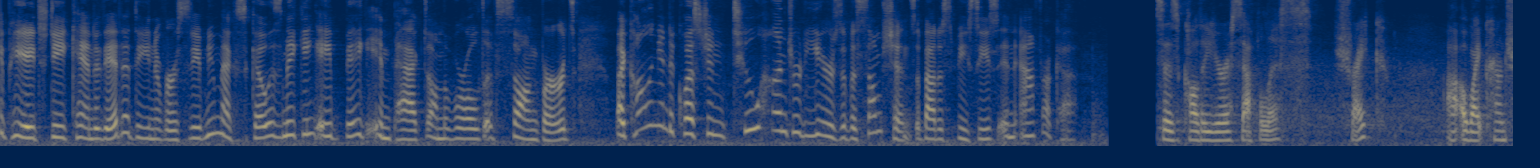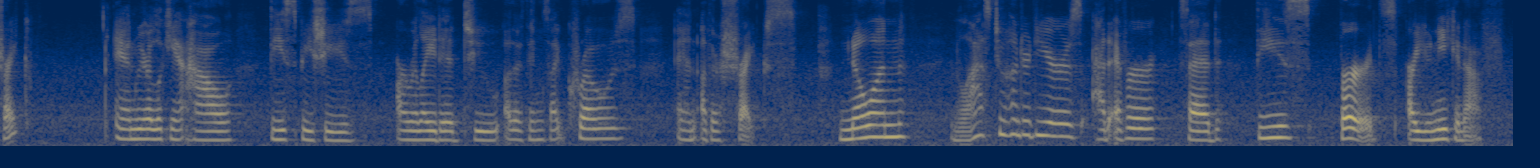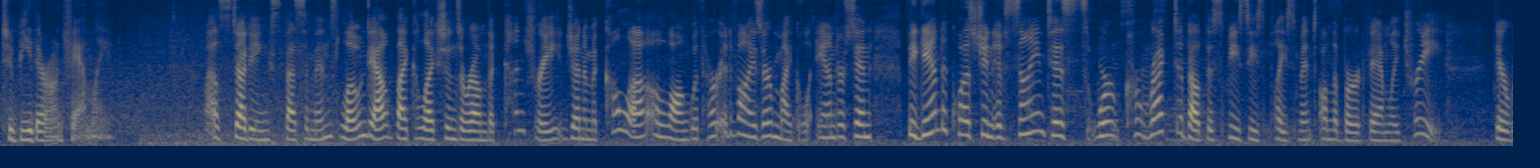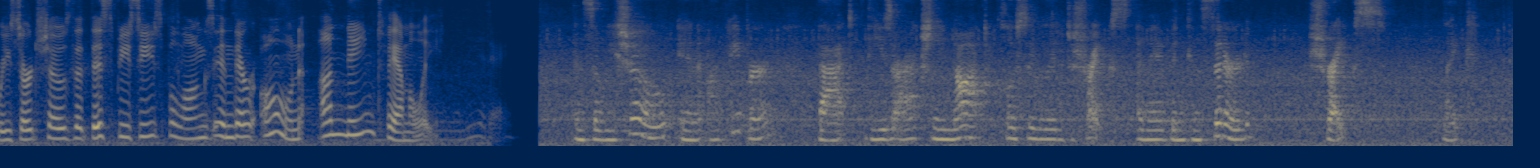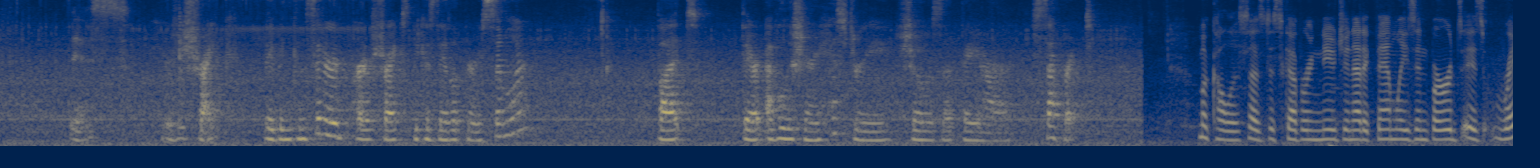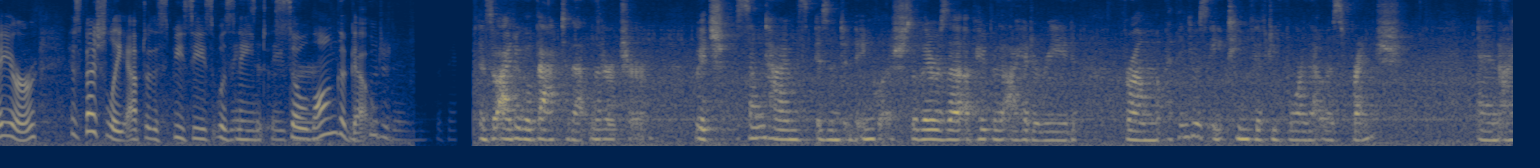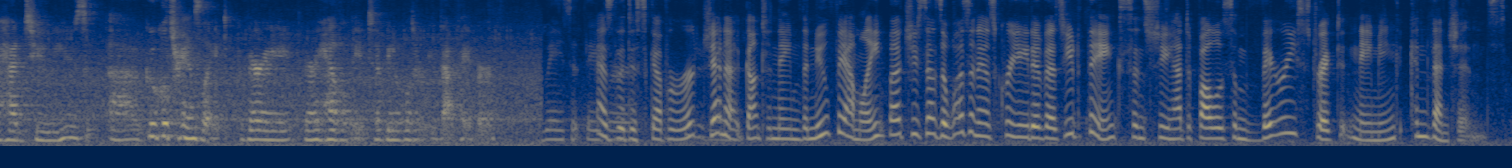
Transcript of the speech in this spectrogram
A PhD candidate at the University of New Mexico is making a big impact on the world of songbirds by calling into question 200 years of assumptions about a species in Africa. This is called a Eurocephalus shrike, uh, a white crowned shrike. And we are looking at how these species are related to other things like crows and other shrikes. No one in the last 200 years had ever said these birds are unique enough to be their own family. While studying specimens loaned out by collections around the country, Jenna McCullough, along with her advisor Michael Andersen, began to question if scientists were correct about the species placement on the bird family tree. Their research shows that this species belongs in their own unnamed family. And so we show in our paper that these are actually not closely related to shrikes, and they have been considered shrikes, like this. Here's a shrike. They've been considered part of shrikes because they look very similar, but their evolutionary history shows that they are separate. McCullough says discovering new genetic families in birds is rare, especially after the species was named so long ago. And so I had to go back to that literature, which sometimes isn't in English. So there was a, a paper that I had to read from, I think it was 1854, that was French. And I had to use uh, Google Translate very, very heavily to be able to read that paper. As the discoverer, Jenna got to name the new family, but she says it wasn't as creative as you'd think since she had to follow some very strict naming conventions.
